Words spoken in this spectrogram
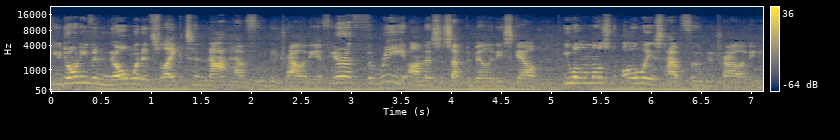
You don't even know what it's like to not have food neutrality. If you're a three on the susceptibility scale, you almost always have food neutrality.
